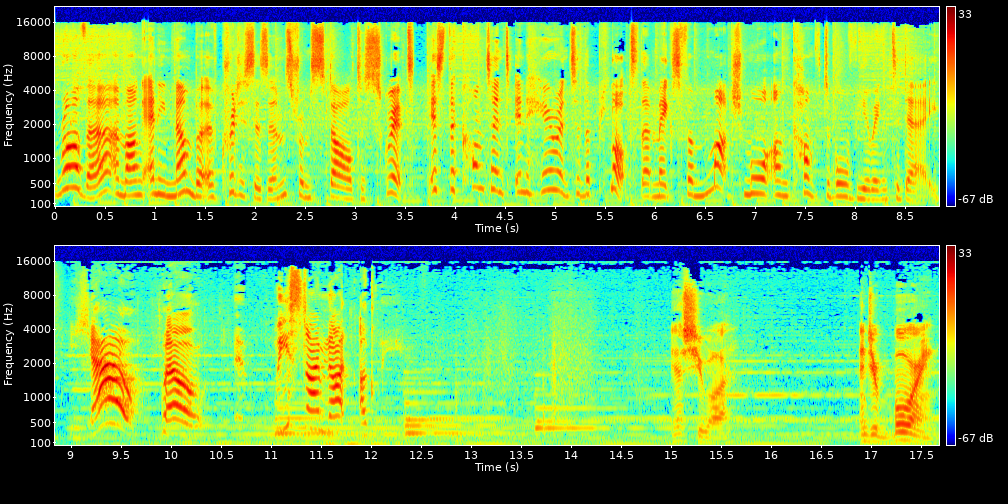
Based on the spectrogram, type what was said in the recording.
Rather, among any number of criticisms from style to script, it's the content inherent to the plot that makes for much more uncomfortable viewing today. Yeah, well, at least I'm not ugly. Yes, you are. And you're boring.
